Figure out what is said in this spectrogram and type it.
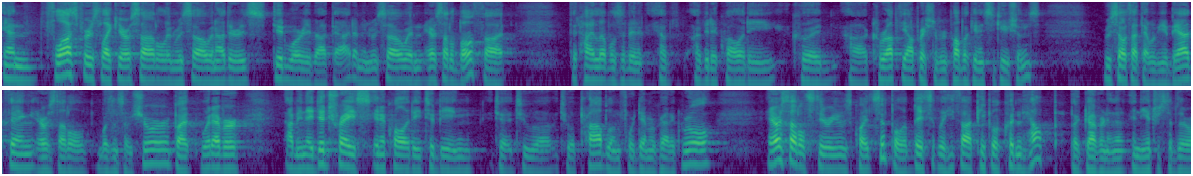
and philosophers like Aristotle and Rousseau and others did worry about that. I mean, Rousseau and Aristotle both thought that high levels of, of, of inequality could uh, corrupt the operation of republican institutions. Rousseau thought that would be a bad thing. Aristotle wasn't so sure, but whatever. I mean, they did trace inequality to being to, to, a, to a problem for democratic rule. Aristotle's theory was quite simple. Basically, he thought people couldn't help but govern in the, in the interest of, their,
